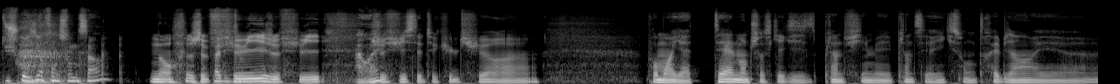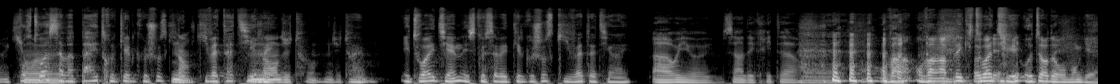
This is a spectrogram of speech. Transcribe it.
tu choisis en fonction de ça? Non, je Pas fuis, je fuis, Ah je fuis cette culture. euh. Pour moi, il y a tellement de choses qui existent, plein de films et plein de séries qui sont très bien et euh, qui Pour ont, toi, euh, ça va pas être quelque chose qui, non. va, qui va t'attirer? Non, du tout, du tout. Ouais. Et toi, Étienne, est-ce que ça va être quelque chose qui va t'attirer? Ah oui, oui, c'est un des critères. euh. on, va, on va rappeler que toi, tu es auteur de romans gays.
